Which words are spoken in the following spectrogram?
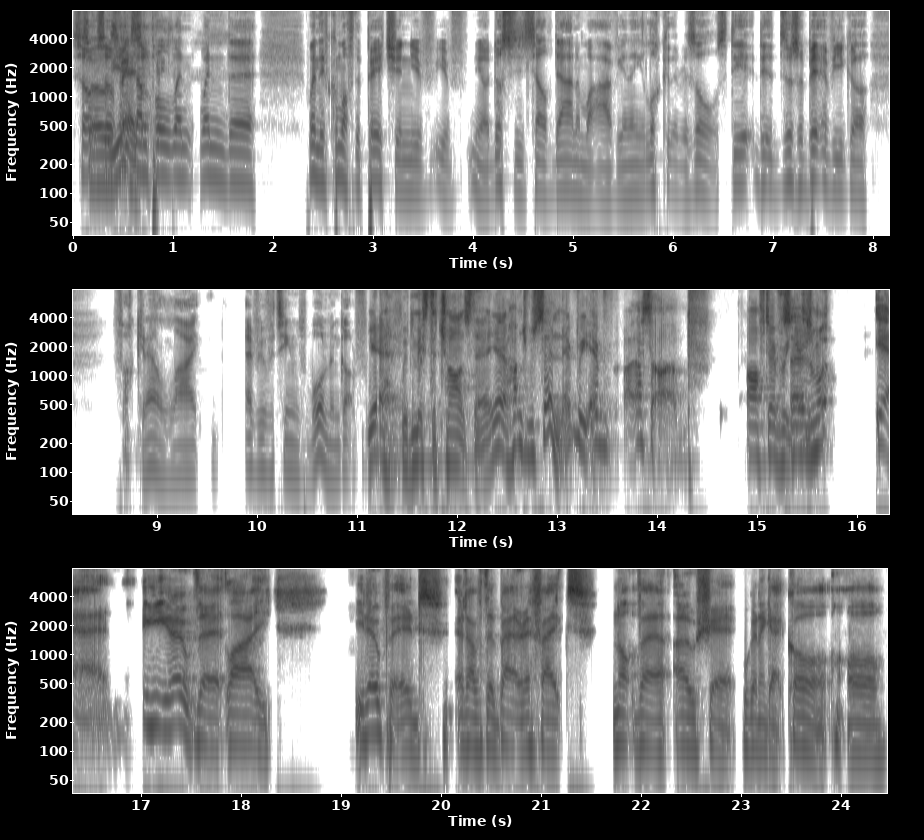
So, so, for yeah. example, when when the when they've come off the pitch and you've you've you know dusted yourself down and what have you, and then you look at the results, do you, do, does a bit of you go, "Fucking hell!" Like every other team's won and got. yeah, we've missed a chance there. Yeah, hundred percent. Every every that's uh, after every So game. mu- yeah, you'd hope that like you'd hope it'd, it'd have the better effect, not the oh shit we're gonna get caught or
